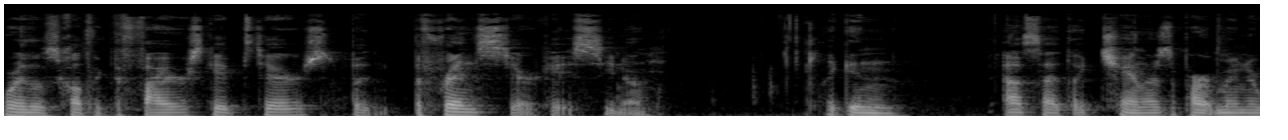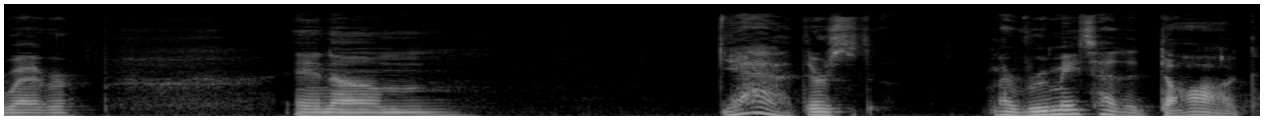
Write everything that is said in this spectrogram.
Are those called? Like the fire escape stairs, but the friend's staircase. You know, like in outside like Chandler's apartment or whatever. And um, yeah, there's my roommates had a dog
